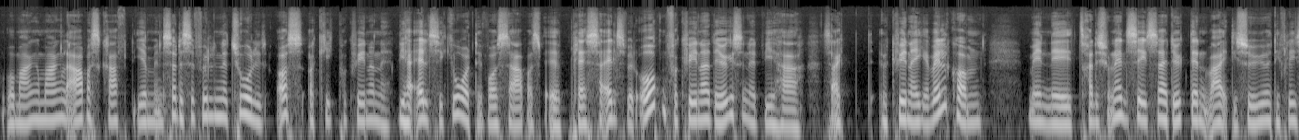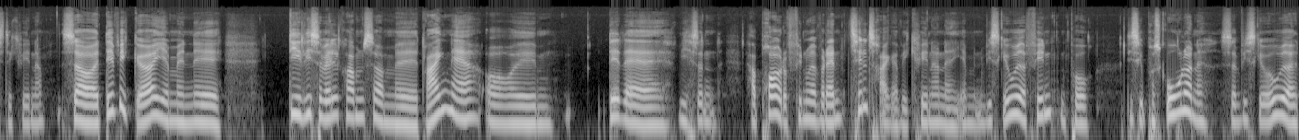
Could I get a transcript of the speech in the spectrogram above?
hvor mange mangler arbejdskraft, jamen så er det selvfølgelig naturligt også at kigge på kvinderne. Vi har altid gjort det. Vores arbejdsplads øh, har altid været åben for kvinder. Det er jo ikke sådan, at vi har sagt, at kvinder ikke er velkommen. Men øh, traditionelt set, så er det jo ikke den vej, de søger, de fleste kvinder. Så det vi gør, jamen, øh, de er lige så velkommen, som øh, drengene er, og øh, det, der vi sådan har prøvet at finde ud af, hvordan tiltrækker vi kvinderne, jamen vi skal ud og finde dem på, de skal på skolerne, så vi skal ud og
